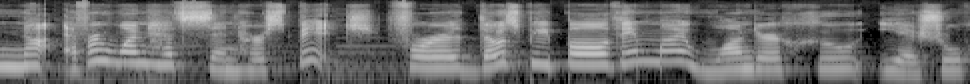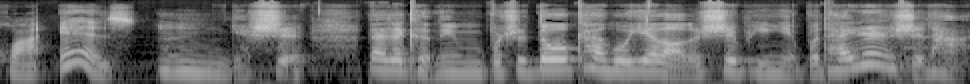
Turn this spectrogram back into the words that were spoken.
not everyone has seen her speech. For those people, they might wonder who Ye Shuhua is. 嗯，也是，大家肯定不是都看过叶老的视频，也不太认识她。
